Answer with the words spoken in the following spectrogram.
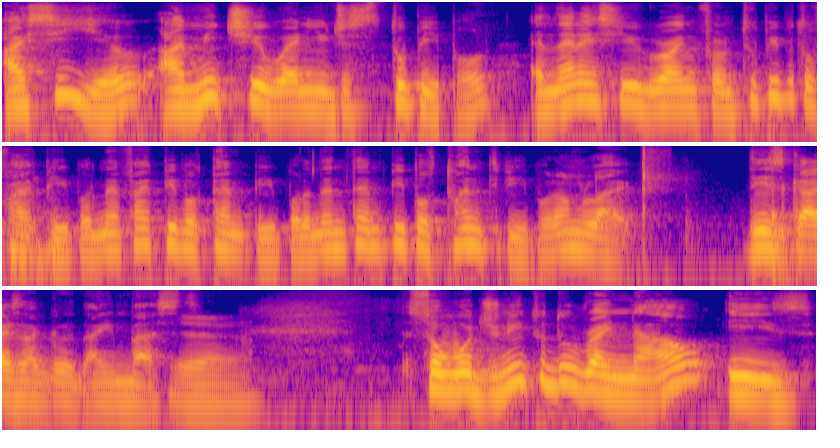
I see you, I meet you when you just two people, and then I see you growing from two people to 5 Mm-hmm. people, and then five people, ten people, and then ten people, twenty people. I'm like, these guys are good. I invest. Yeah. So what you need to do right now is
